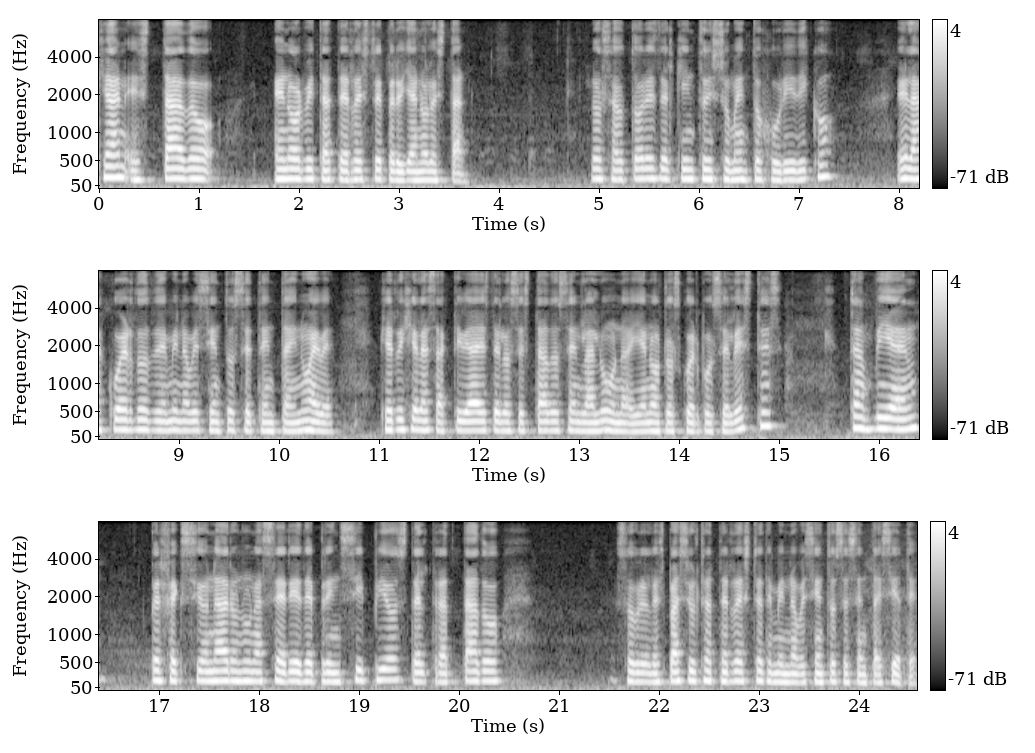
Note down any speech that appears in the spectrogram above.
que han estado en órbita terrestre pero ya no lo están. Los autores del quinto instrumento jurídico, el acuerdo de 1979, que rige las actividades de los estados en la Luna y en otros cuerpos celestes, también perfeccionaron una serie de principios del Tratado sobre el Espacio Ultraterrestre de 1967.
